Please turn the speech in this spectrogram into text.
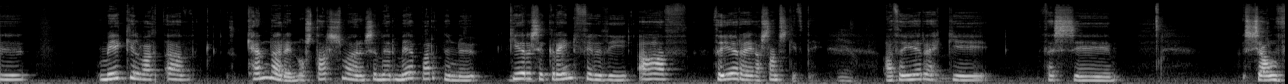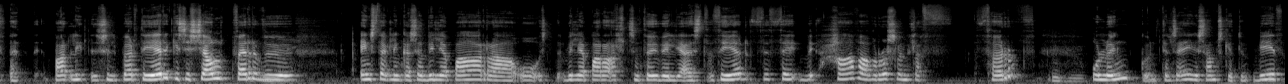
uh, mikilvægt að kennarin og starfsmæðurinn sem er með barninu gera sér grein fyrir því að þau eru eiga samskipti Já, að þau eru ekki þessi sjálf eh, börn, þau eru ekki þessi sjálf hverfu einstaklingar sem vilja bara og vilja bara allt sem þau vilja þau, hafa rosalega mikla þörf mhm, og löngun til þess að eiga samskiptum við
